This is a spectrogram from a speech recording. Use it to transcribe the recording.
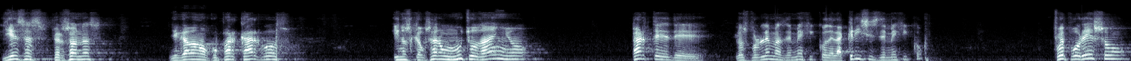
y esas personas llegaban a ocupar cargos y nos causaron mucho daño. Parte de los problemas de México, de la crisis de México, fue por eso.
